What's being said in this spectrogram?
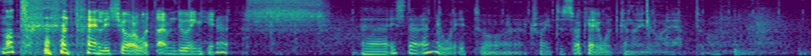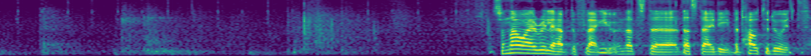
not entirely sure what I'm doing here. Uh, is there any way to uh, try to? s- Okay, what can I do? I have to. So now I really have to flag you. That's the that's the idea. But how to do it?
